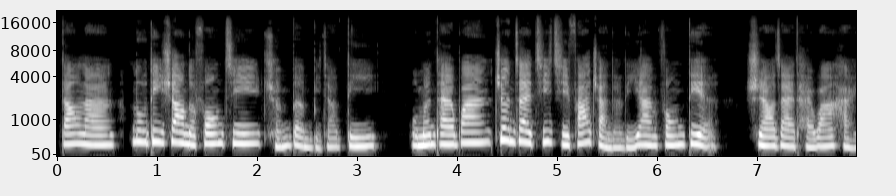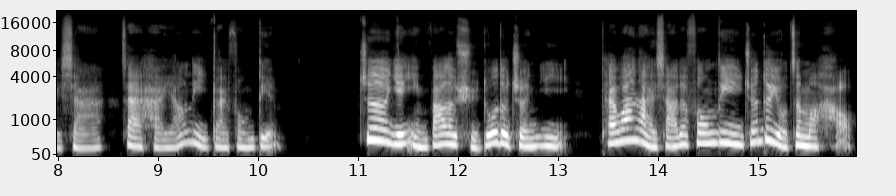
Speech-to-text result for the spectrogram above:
当然，陆地上的风机成本比较低。我们台湾正在积极发展的离岸风电，是要在台湾海峡在海洋里盖风电，这也引发了许多的争议。台湾海峡的风力真的有这么好，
